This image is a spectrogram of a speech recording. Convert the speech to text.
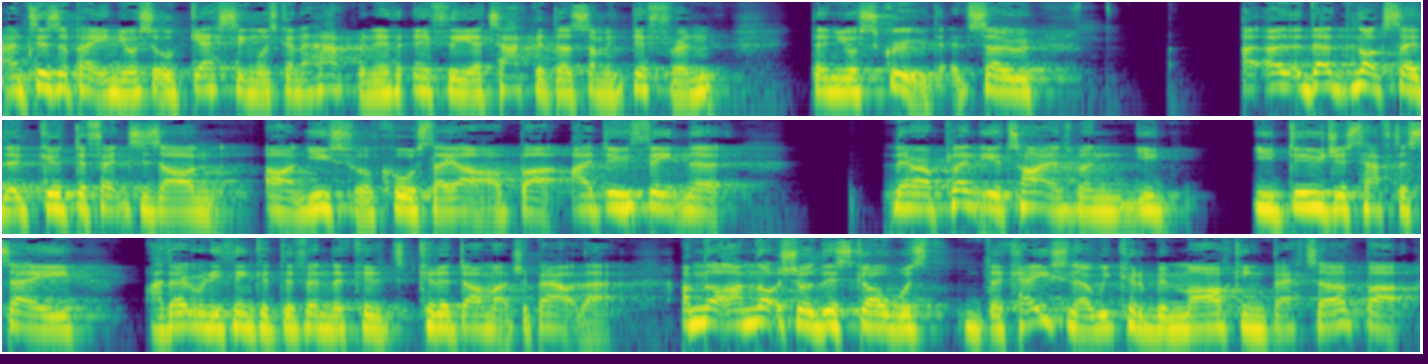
anticipate and you're sort of guessing what's going to happen. If, if the attacker does something different, then you're screwed. So, I, I, that's not to say that good defenses aren't aren't useful. Of course they are, but I do think that there are plenty of times when you you do just have to say, I don't really think a defender could could have done much about that. I'm not I'm not sure this goal was the case. You know, we could have been marking better, but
